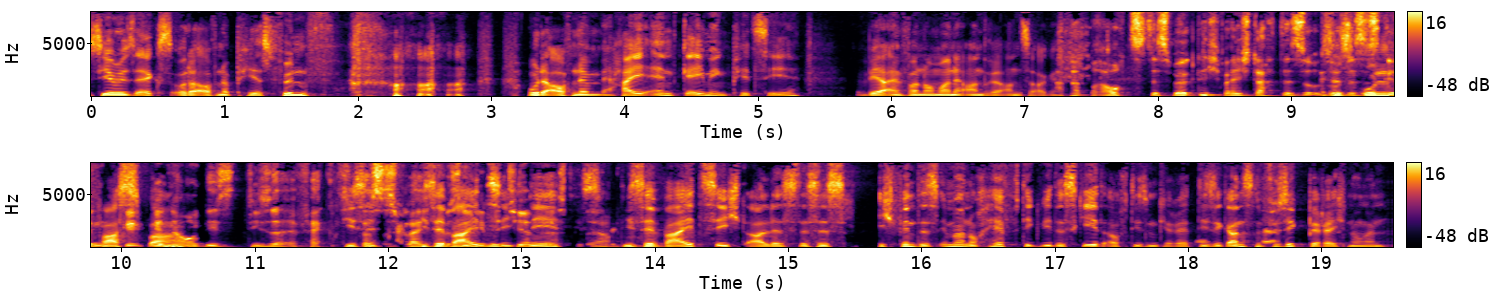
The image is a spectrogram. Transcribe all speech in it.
Series X oder auf einer PS5 oder auf einem High-End Gaming-PC wäre einfach nochmal eine andere Ansage. Aber braucht's das wirklich? Weil ich dachte, so, Es so ist das gen- ge- unfassbar. genau dies, dieser Effekt, Diese, dass es vielleicht diese Weitsicht, nee, ist. Ja. diese Weitsicht alles, das ist, ich finde es immer noch heftig, wie das geht auf diesem Gerät. Diese ganzen Physikberechnungen.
